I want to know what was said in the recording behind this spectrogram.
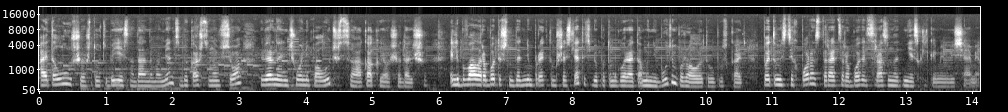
а это лучшее, что у тебя есть на данный момент, тебе кажется, ну все, наверное, ничего не получится, а как я вообще дальше? Или бывало, работаешь над одним проектом 6 лет, и тебе потом говорят, а мы не будем, пожалуй, это выпускать. Поэтому с тех пор он старается работать сразу над несколькими вещами.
